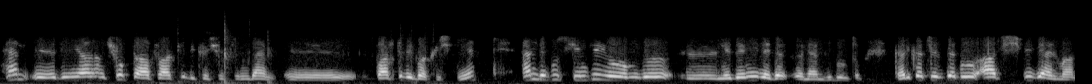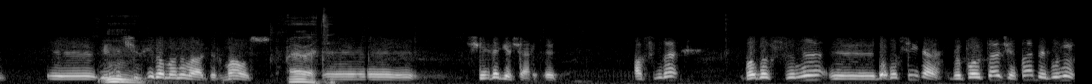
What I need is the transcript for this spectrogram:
hem e, dünyanın çok daha farklı bir köşesinden e, farklı bir bakış diye hem de bu simge yoğunluğu e, nedeniyle de önemli buldum. Karikatürde bu Art Spiegelman e, ünlü Hmm. çizgi romanı vardır Mouse evet. e, şeyde geçer. E, aslında babasını e, babasıyla röportaj yapar ve bunu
